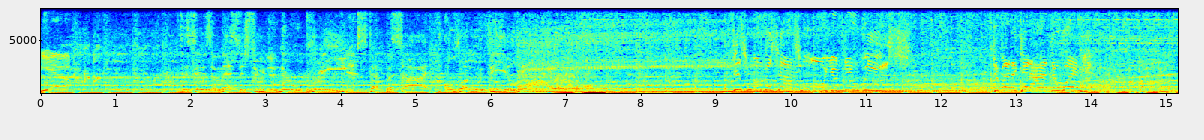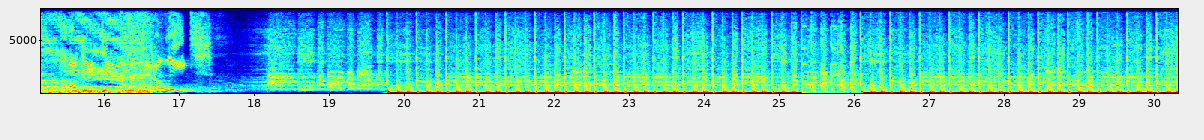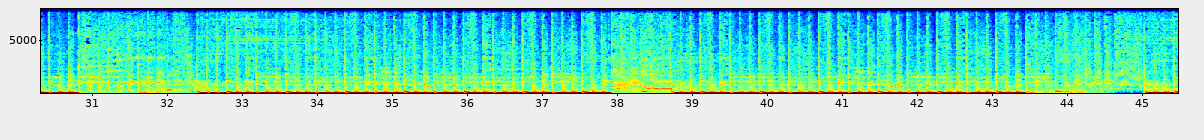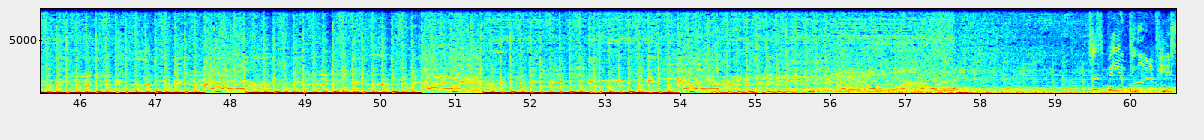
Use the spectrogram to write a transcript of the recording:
Yeah. This is a message to the new breed. Step aside or run with the elite.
